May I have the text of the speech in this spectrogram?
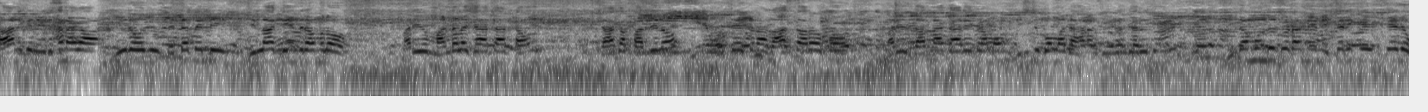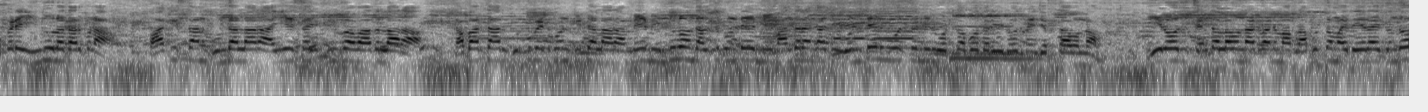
దానికి నిరసనగా ఈరోజు పెద్దపల్లి జిల్లా కేంద్రంలో మరియు మండల శాఖ టౌన్ శాఖ పరిధిలో పెద్ద రాస్తారోకో మరియు ధర్నా కార్యక్రమం దిష్టి బొమ్మ దహనం చేయడం జరుగుతుంది. ఇంతకుముందు కూడా మేము హెచ్చరిక ఇచ్చేది ఒకటే హిందువుల తరఫున పాకిస్తాన్ గుండల్లారా ఐఎస్ఐ తీవ్రవాదులారా ఖబర్దార్ గుర్తుపెట్టుకొని బిడ్డలారా మేము ఇందులో తలుచుకుంటే మేమందరం కలిసి ఒంటేలు వస్తే మీరు కొట్టుకపోతారు ఈరోజు మేము చెప్తా ఉన్నాం. ఈ రోజు సెంటర్లో ఉన్నటువంటి మా ప్రభుత్వం అయితే ఏదైతుందో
